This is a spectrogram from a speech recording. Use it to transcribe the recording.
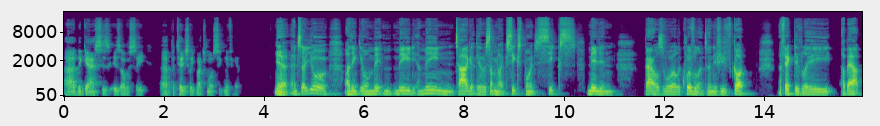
uh, the gas is is obviously uh, potentially much more significant. Yeah, and so your I think your me, mean target there was something like six point six million barrels of oil equivalent, and if you've got effectively about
